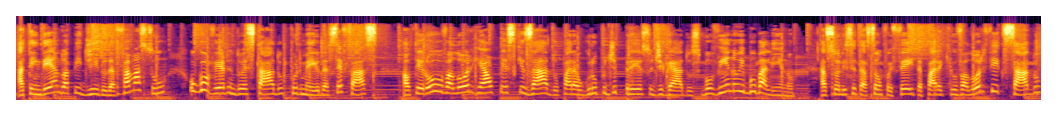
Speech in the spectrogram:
Atendendo a pedido da FamaSul, o governo do estado, por meio da Cefaz, alterou o valor real pesquisado para o grupo de preço de gados bovino e bubalino. A solicitação foi feita para que o valor fixado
